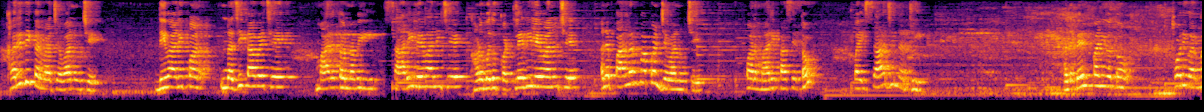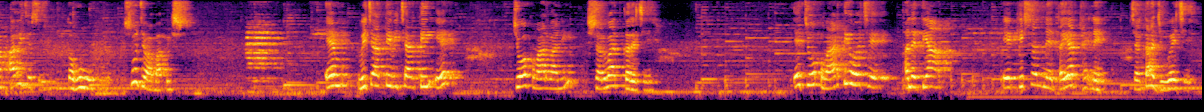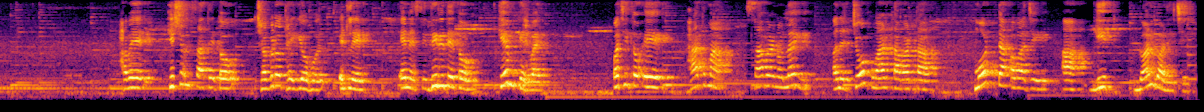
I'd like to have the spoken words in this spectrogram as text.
ખરીદી કરવા જવાનું છે. દિવાળી પણ નજીક આવે છે. મારે તો નવી સાડી લેવાની છે, ઘણું બધું કટલેરી લેવાનું છે અને પાર્લરમાં પણ જવાનું છે. પણ મારી પાસે તો પૈસા જ નથી. અને બહેનપણીઓ તો થોડી વારમાં આવી જશે, તો હું શું જવાબ આપીશ? એમ વિચારતી વિચારતી એ ચોક વાળવાની શરૂઆત કરે છે. એ ચોક વાળતી હોય છે અને ત્યાં એ કિશનને તૈયાર થઈને જતા જુએ છે. હવે કિશન સાથે તો ઝઘડો થઈ ગયો હોય, એટલે એને સીધી રીતે તો કેમ કહેવાય? પછી તો એ હાથમાં સાવરણો લઈ અને ચોક વાળતા વાળતા મોટા અવાજે આ ગીત ગણગણે છે.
